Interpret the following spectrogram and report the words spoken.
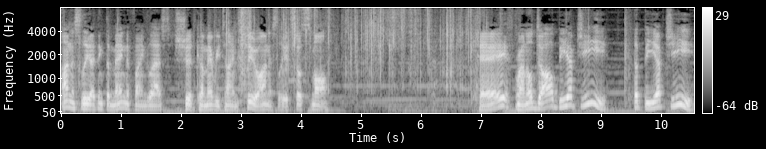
Honestly, I think the magnifying glass should come every time too, honestly. It's so small. Okay, Ronald Dahl BFG. The BFG.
